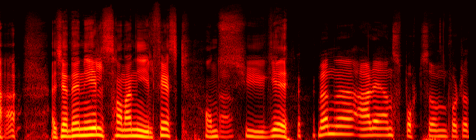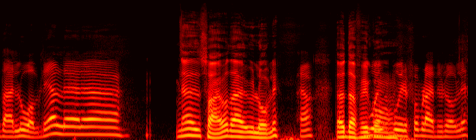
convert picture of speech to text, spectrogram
jeg kjenner Nils, han er nilfisk. Han ja. suger. Men uh, er det en sport som fortsatt er lovlig, eller? Nei, du sa jo det er ulovlig. Ja. Det er jo derfor vi Hvor, Hvorfor ble det ulovlig?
